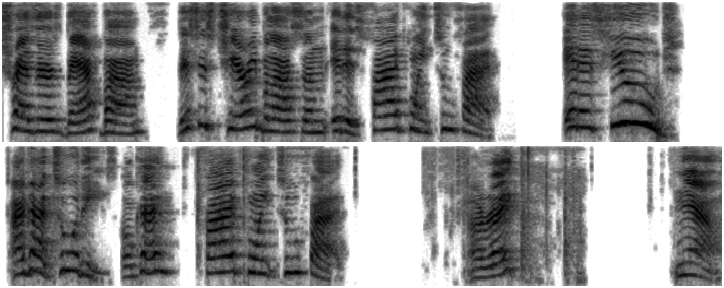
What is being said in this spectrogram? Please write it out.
Treasures Bath Bomb. This is Cherry Blossom. It is 5.25. It is huge. I got two of these, okay? 5.25. All right. Now,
